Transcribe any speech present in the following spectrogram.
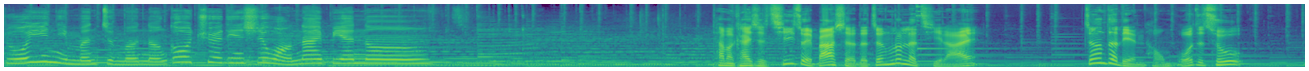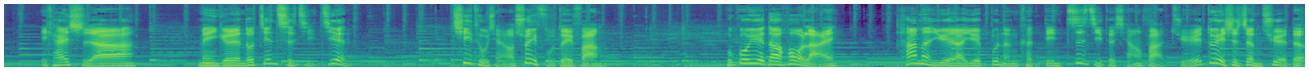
所以你们怎么能够确定是往那边呢？他们开始七嘴八舌的争论了起来，争得脸红脖子粗。一开始啊，每个人都坚持己见，企图想要说服对方。不过越到后来，他们越来越不能肯定自己的想法绝对是正确的。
